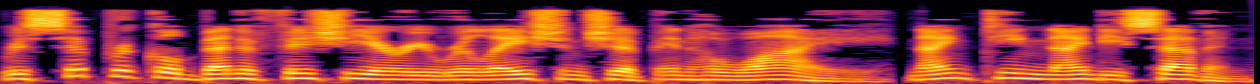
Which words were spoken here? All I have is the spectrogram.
Reciprocal beneficiary relationship in Hawaii 1997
